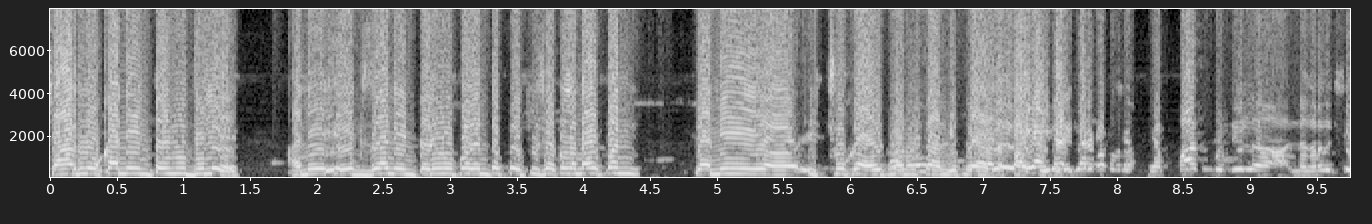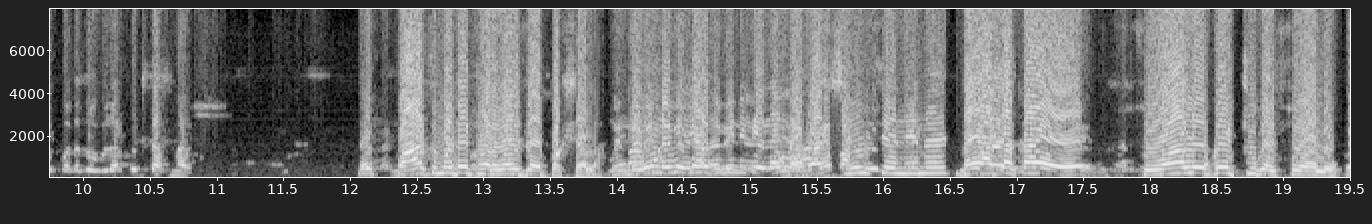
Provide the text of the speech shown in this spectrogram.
चार लोकांनी इंटरव्ह्यू दिले आणि एक जण इंटरव्ह्यू पर्यंत पोहोचू शकला नाही पण त्यांनी इच्छुक आहेत म्हणून सांगितलं. या पाच मधील नगराध्यक्ष पदाचा उमेदवार फिक्स असणार नाही पाच मध्ये ठरवायचं आहे पक्षाला. शिवसेनेनं नाही आता काय आहे? सोळा लोक इच्छुक आहेत सोळा लोक.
